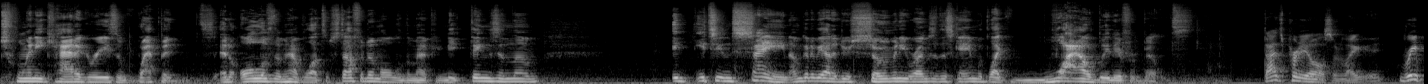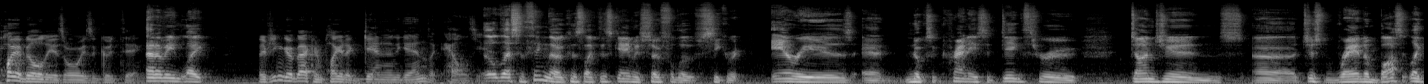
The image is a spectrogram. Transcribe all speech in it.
20 categories of weapons, and all of them have lots of stuff in them, all of them have unique things in them. It, it's insane. I'm going to be able to do so many runs of this game with, like, wildly different builds. That's pretty awesome. Like replayability is always a good thing. And I mean, like, If you can go back and play it again and again, like hell's yeah. well, that's the thing, though, because, like, this game is so full of secret areas and nooks and crannies to dig through dungeons, uh, just random bosses. Like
